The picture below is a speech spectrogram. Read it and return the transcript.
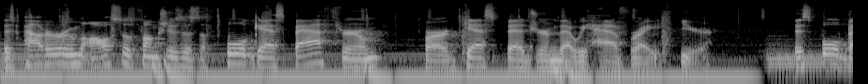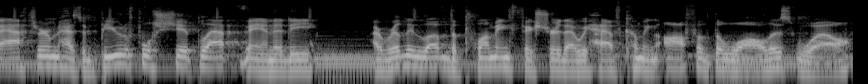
This powder room also functions as a full guest bathroom for our guest bedroom that we have right here. This full bathroom has a beautiful shiplap vanity. I really love the plumbing fixture that we have coming off of the wall as well.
